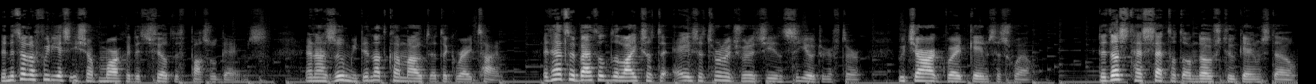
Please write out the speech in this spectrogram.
The Nintendo 3DS eShop market is filled with puzzle games, and Hazumi did not come out at a great time. It had to battle the likes of the Ace Attorney trilogy and Xeodrifter, which are great games as well. The dust has settled on those two games though,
